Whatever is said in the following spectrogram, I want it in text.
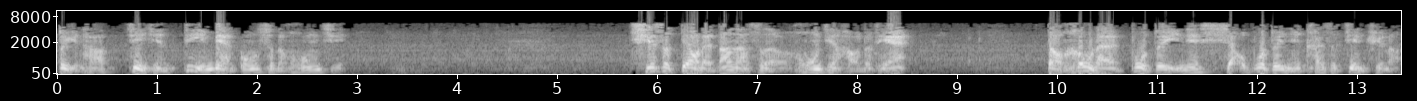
对他进行地面攻势的轰击。其实调来当然是轰击好的天。到后来，部队已经小部队已经开始进去了。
